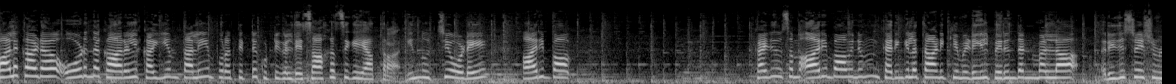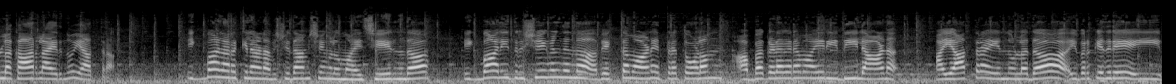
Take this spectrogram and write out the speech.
പാലക്കാട് ഓടുന്ന കാറിൽ കയ്യും തലയും പുറത്തിട്ട് കുട്ടികളുടെ സാഹസിക യാത്ര ഇന്ന് ഉച്ചയോടെ ആര്യമ്പാ കഴിഞ്ഞ ദിവസം ആര്യമ്പാവിനും കരിങ്കിലത്താണിക്കും ഇടയിൽ പെരിന്തൺമള്ള രജിസ്ട്രേഷനുള്ള കാറിലായിരുന്നു യാത്ര. ഇക്ബാൽ അറക്കിലാണ് വിശദാംശങ്ങളുമായി ചേരുന്നത്. ഇക്ബാൽ ഈ ദൃശ്യങ്ങളിൽ നിന്ന് വ്യക്തമാണ് എത്രത്തോളം അപകടകരമായ രീതിയിലാണ് ആ യാത്ര എന്നുള്ളത്. ഇവർക്കെതിരെ ഈ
